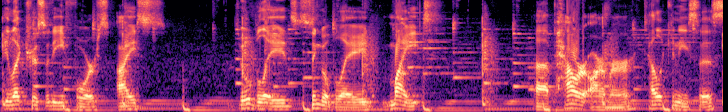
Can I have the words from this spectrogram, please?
electricity, force, ice, dual blades, single blade, might, uh, power armor, telekinesis,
